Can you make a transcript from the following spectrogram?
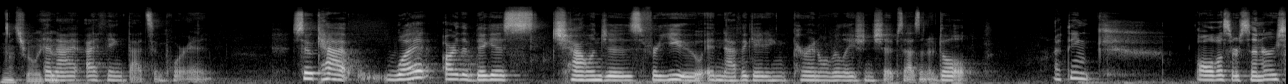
That's really good. And I, I think that's important. So, Kat, what are the biggest challenges for you in navigating parental relationships as an adult? I think all of us are sinners.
